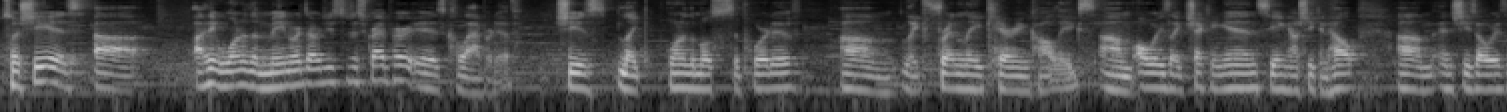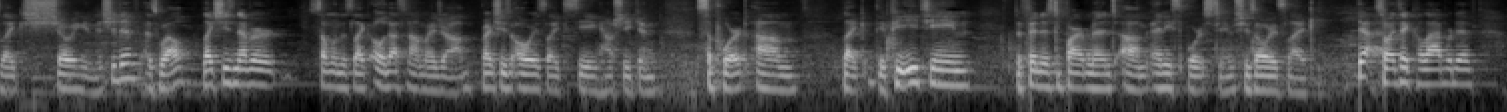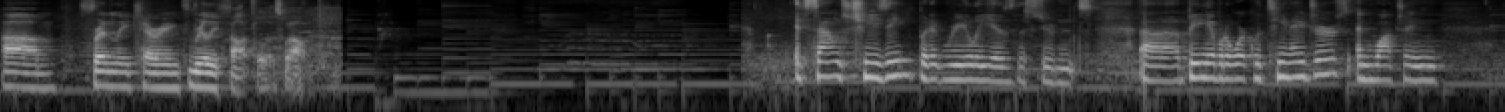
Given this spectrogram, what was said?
So she is, uh, I think one of the main words I would use to describe her is collaborative. She is like one of the most supportive, um, like friendly, caring colleagues. Um, always like checking in, seeing how she can help. Um, and she's always like showing initiative as well. Like she's never someone that's like, oh, that's not my job, right? She's always like seeing how she can support um, like the PE team, the fitness department, um, any sports team. She's always like, yeah. So I'd say collaborative, um, friendly, caring, really thoughtful as well. It sounds cheesy, but it really is the students. Uh, being able to work with teenagers and watching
